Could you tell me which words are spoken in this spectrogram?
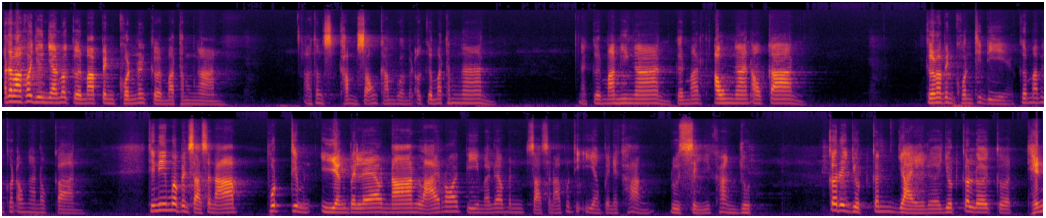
อาตมาเขายืนยันว่าเกิดมาเป็นคนนั้นเกิดมาทำงาน เอาทั้งคำสองคำรวมมันเอาเกิดมาทำงานนะเกิดมามีงาน เกิดมาเอางานเอาการ เกิดมาเป็นคนที่ดี เกิดมาเป็นคนเอางานเอาการ ทีนี้เมื่อเป็นศาสนาพุทธที่มันเอียงไปแล้ว นานหลายร้อยปีมาแล้วมันศาสนาพุทธที่เอียงไปในข้างฤาษีข้างหยุด ก็ได้หยุดกันใหญ่เลย หยุดก็เลยเกิด เห็น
